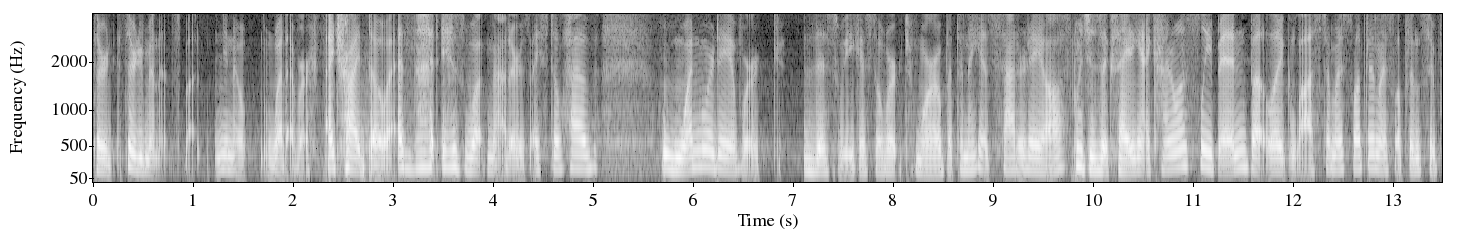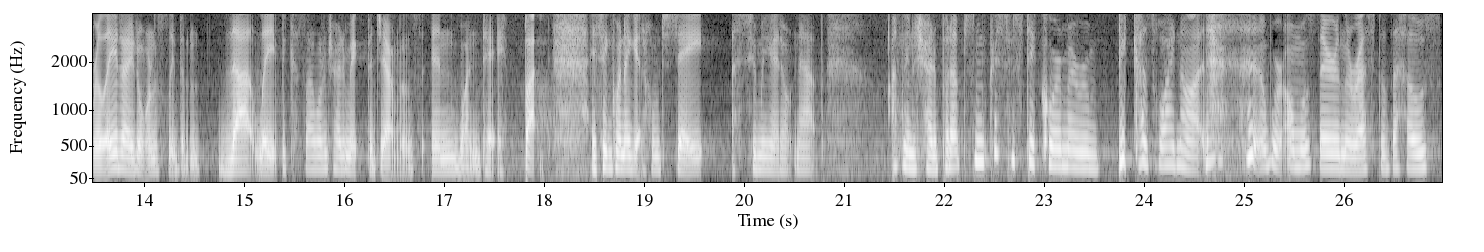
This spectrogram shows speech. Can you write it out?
30, 30 minutes, but you know, whatever. I tried though, and that is what matters. I still have one more day of work this week. I still work tomorrow, but then I get Saturday off, which is exciting. I kind of want to sleep in, but like last time I slept in, I slept in super late. I don't want to sleep in that late because I want to try to make pajamas in one day. But I think when I get home today, assuming I don't nap, I'm gonna try to put up some Christmas decor in my room because why not? We're almost there in the rest of the house.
